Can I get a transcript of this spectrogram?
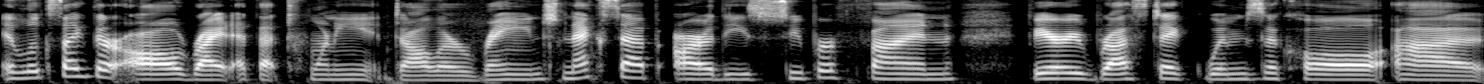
it looks like they're all right at that $20 range. Next up are these super fun, very rustic, whimsical uh,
